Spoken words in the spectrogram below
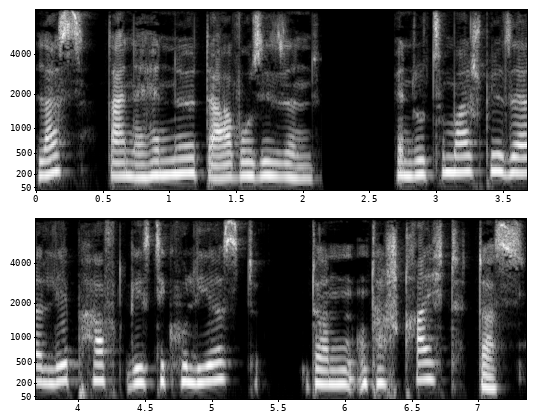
Lass deine Hände da, wo sie sind. Wenn du zum Beispiel sehr lebhaft gestikulierst, dann unterstreicht das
